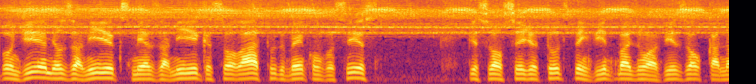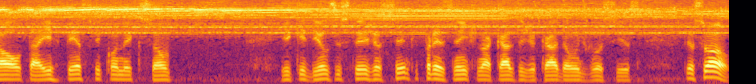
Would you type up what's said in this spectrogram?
Bom dia, meus amigos, minhas amigas. Olá, tudo bem com vocês? Pessoal, sejam todos bem-vindos mais uma vez ao canal Altair Pesca e Conexão. E que Deus esteja sempre presente na casa de cada um de vocês. Pessoal,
